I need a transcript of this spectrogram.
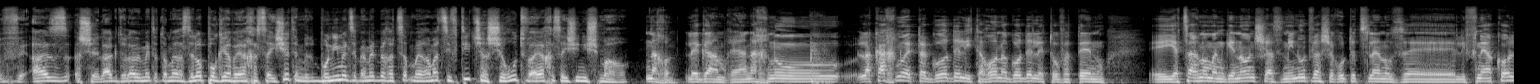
ואז השאלה הגדולה באמת, אתה אומר, זה לא פוגע ביחס האישי, אתם בונים את זה באמת ברצ... ברמה צוותית, שהשירות והיחס האישי נשמר. נכון, לגמרי. אנחנו לקחנו את הגודל, יתרון הגודל לטובתנו. אה, יצרנו מנגנון שהזמינות והשירות אצלנו זה לפני הכל.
